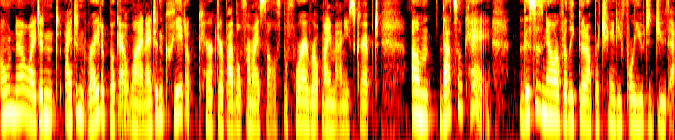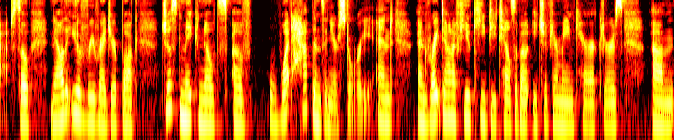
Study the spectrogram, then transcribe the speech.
"Oh no, I didn't I didn't write a book outline. I didn't create a character bible for myself before I wrote my manuscript." Um, that's okay. This is now a really good opportunity for you to do that. So now that you have reread your book, just make notes of what happens in your story and and write down a few key details about each of your main characters. Um,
